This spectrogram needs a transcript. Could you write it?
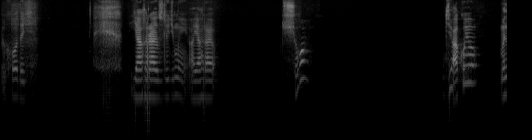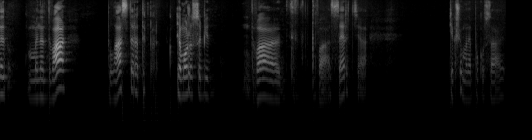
виходить. Я граю з людьми, а я граю. Що? Дякую. У мене, мене два пластера тепер. Я можу собі два, два серця. Якщо мене покусають.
